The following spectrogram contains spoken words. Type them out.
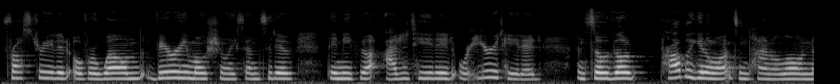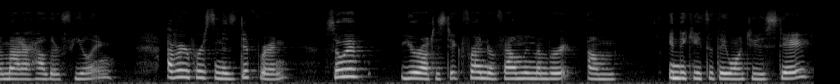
frustrated, overwhelmed, very emotionally sensitive. They may feel agitated or irritated, and so they're probably going to want some time alone no matter how they're feeling. Every person is different. So if your autistic friend or family member um, indicates that they want you to stay,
